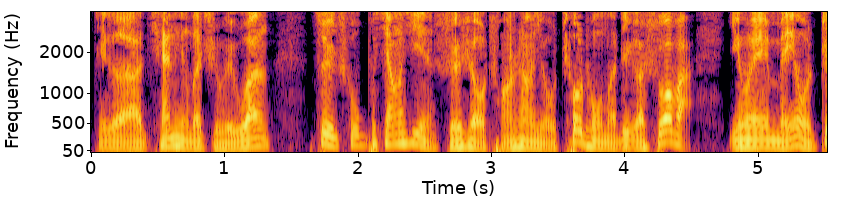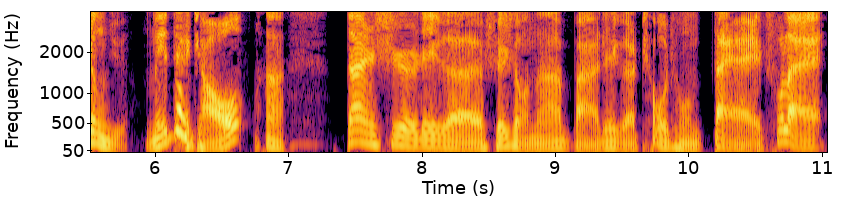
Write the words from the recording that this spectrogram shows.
这个潜艇的指挥官最初不相信水手床上有臭虫的这个说法，因为没有证据，没带着啊。但是这个水手呢，把这个臭虫带出来。”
